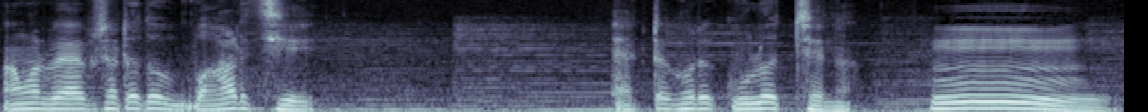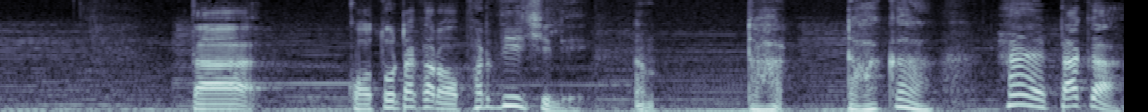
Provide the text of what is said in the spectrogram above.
আমার ব্যবসাটা তো বাড়ছে। একটা ঘরে কুলোচ্ছে না। হুম তা কত টাকার অফার দিয়েছিলে? টাকা? হ্যাঁ টাকা।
